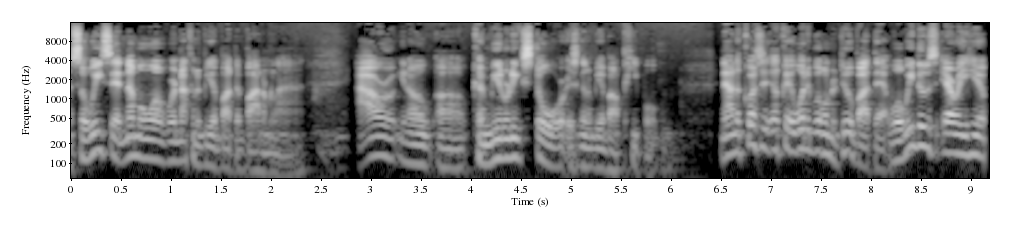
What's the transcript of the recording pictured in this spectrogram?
And so we said, number one, we're not going to be about the bottom line. Our, you know, uh, community store is going to be about people. Now the question is, okay, what do we want to do about that? Well, we knew this area here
